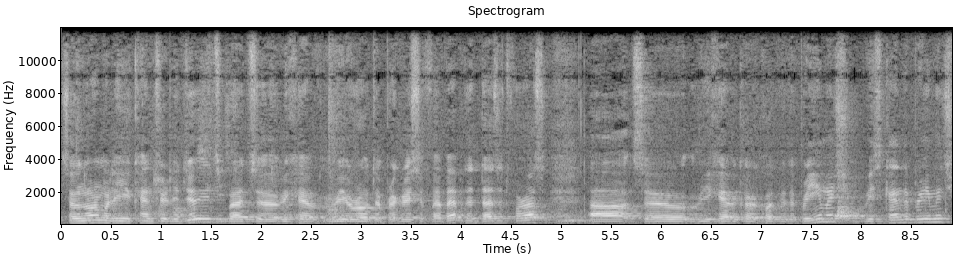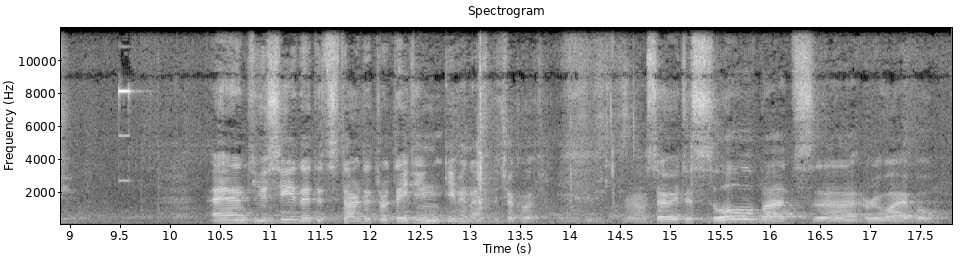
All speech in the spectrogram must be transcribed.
So normally you can't really do it, but uh, we have we wrote a progressive web app that does it for us. Uh, so we have a QR code with the pre-image. We scan the pre-image, and you see that it started rotating, giving us the chocolate. Uh, so it is slow but uh, reliable.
